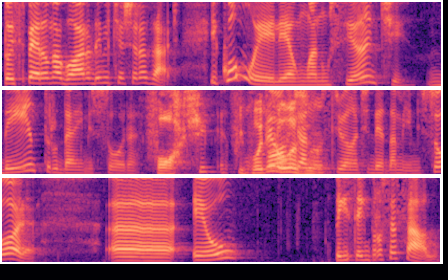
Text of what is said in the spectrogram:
tô esperando agora demitir a Sherazade. E como ele é um anunciante dentro da emissora, Forte e um poderoso. forte anunciante dentro da minha emissora, ah, eu pensei em processá-lo.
